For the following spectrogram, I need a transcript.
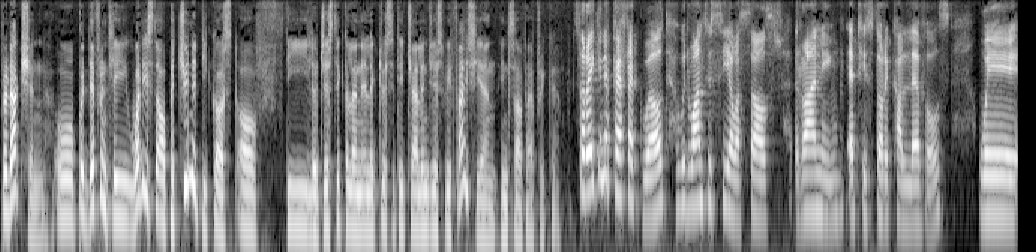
production? Or put differently, what is the opportunity cost of the logistical and electricity challenges we face here in, in South Africa? So, like in a perfect world, we'd want to see ourselves running at historical levels. Where,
